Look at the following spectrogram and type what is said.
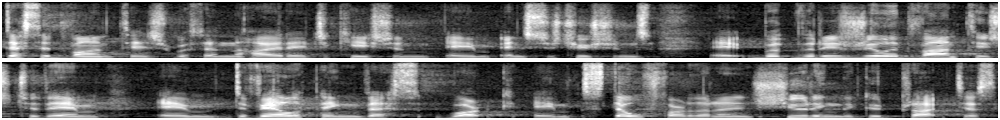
disadvantage within the higher education um, institutions, uh, but there is real advantage to them um, developing this work um, still further and ensuring the good practice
